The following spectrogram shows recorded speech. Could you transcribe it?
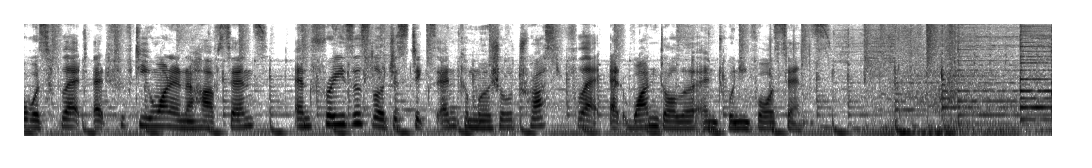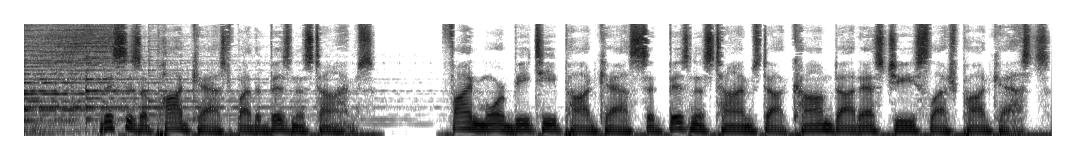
was flat at 51.5 cents, and Frasers Logistics and Commercial Trust flat at $1.24. This is a podcast by the Business Times. Find more BT podcasts at businesstimes.com.sg slash podcasts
